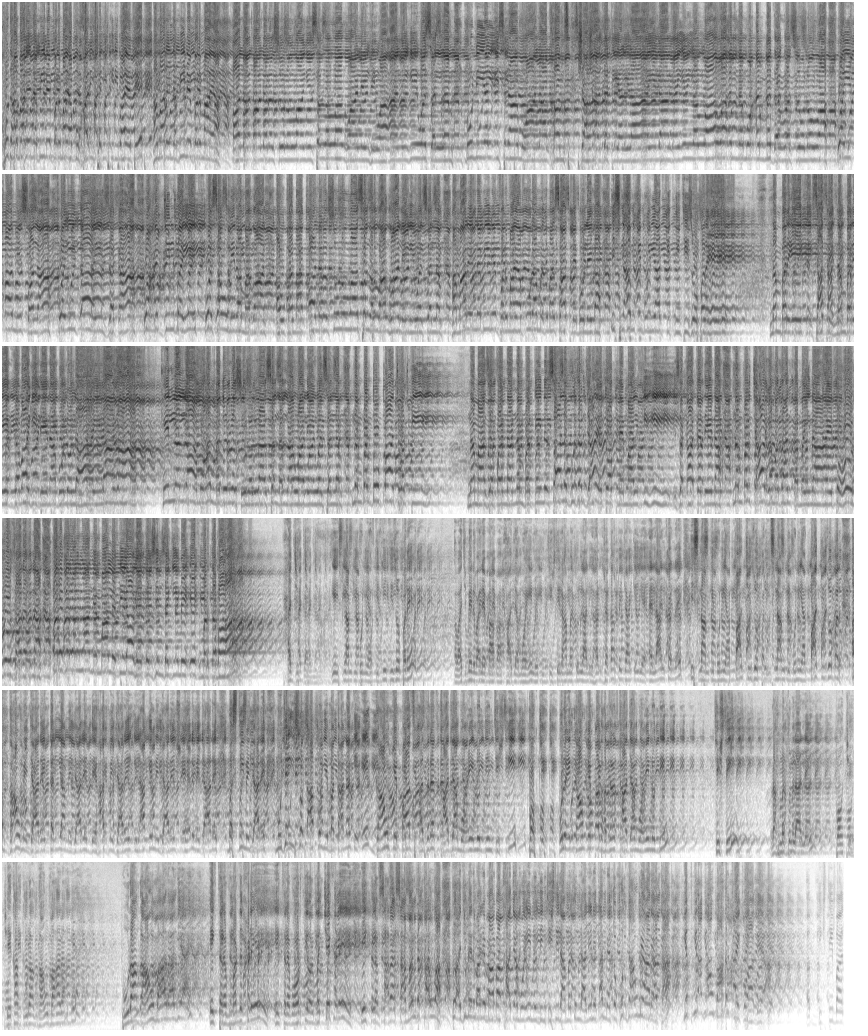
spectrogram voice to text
خود ہمارے نبی نے فرمایا، بخاری شریف کی روایت ہے، ہمارے نبی نے فرمایا، قال قال رسول اللہ صلی اللہ علیہ وآلہ وسلم، بنی الاسلام على خمس، شہادت اللہ الہ الا اللہ وان محمد رسول اللہ وإقام الصلاة وإيتاء الزكاة وحج البيت وصوم رمضان، او كما قال رسول اللہ صلی اللہ علیہ وسلم، ہمارے نبی نے فرمایا، پورا مجمع ساتھ میں بولے گا، اسلام کی بنیاد کتنی چیزوں پر ہے؟ نمبر ایک ساتھ نمبر ایک گواہی دینا، بولو لا الہ الا اللہ محمد الرسول اللہ صلی اللہ علیہ وسلم۔ نمبر دو، پانچ وقت کی نماز پڑھنا۔ نمبر تین، سال گزر جائے تو اپنے مال کی زکاة دینا۔ نمبر چار، رمضان کا مہینہ آئے تو روزہ رکھنا۔ اور اگر اللہ نے مال دیا ہے تو زندگی میں ایک مرتبہ حج کرنا یہ اسلام کی بنیاد کتنی چیزوں پر ہے؟ اب اجمیر والے بابا خواجہ معین الدین چشتی رحمت اللہ علیہ ہر جگہ پہ جا کے یہ اعلان کر رہے ہیں۔ اسلام کی بنیاد پانچ چیزوں پر، اسلام کی بنیاد پانچ چیزوں پر۔ اب گاؤں میں جا رہے کریا میں جا رہے، دیہات میں جا رہے، علاقے میں جا رہے، شہر میں جا رہے، بستی میں جا رہے۔ مجھے اس وقت آپ کو یہ بتانا کہ ایک گاؤں کے پاس حضرت خواجہ معین الدین چشتی پہنچے۔ بولو، ایک گاؤں کے پاس حضرت خواجہ معین الدین چشتی؟ رحمت اللہ علیہ پہنچے۔ دیکھا پورا گاؤں باہر آ گیا ہے۔ پورا گاؤں باہر آ گیا ہے۔ ایک طرف مرد کھڑے ایک طرف عورتیں اور بچے کھڑے ایک طرف سارا سامان رکھا ہوا۔ تو اجمیر والے بابا خواجہ معین الدین چشتی رحمت اللہ علیہ نے کہا، میں تو خود گاؤں میں آ رہا تھا، یہ پورا گاؤں باہر کائے آ گیا۔ اب دکھتی بات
